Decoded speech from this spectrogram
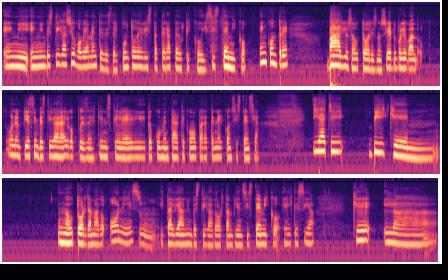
en, mi, en mi investigación, obviamente desde el punto de vista terapéutico y sistémico, encontré varios autores, ¿no es cierto? Porque cuando uno empieza a investigar algo, pues eh, tienes que leer y documentarte como para tener consistencia. Y allí vi que mm, un autor llamado Onis, un italiano investigador también sistémico, él decía que la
